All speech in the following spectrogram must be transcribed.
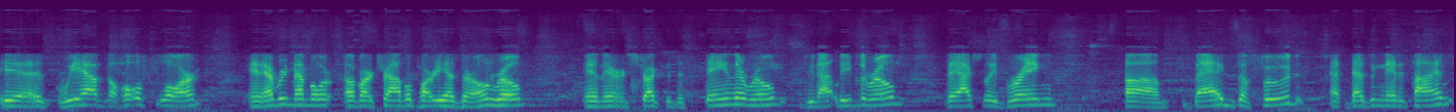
is we have the whole floor, and every member of our travel party has their own room, and they're instructed to stay in their room, do not leave the room. They actually bring um, bags of food at designated times,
